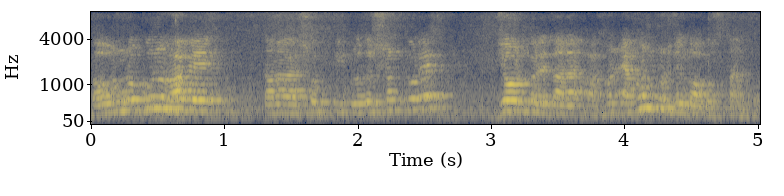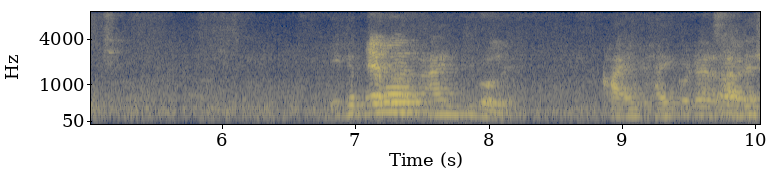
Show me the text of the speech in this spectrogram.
বা অন্য কোনোভাবে তারা শক্তি প্রদর্শন করে জোর করে তারা এখন এখন পর্যন্ত অবস্থান করছে। এবং- আইন কি বলে? হাইকোর্টের আদেশ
